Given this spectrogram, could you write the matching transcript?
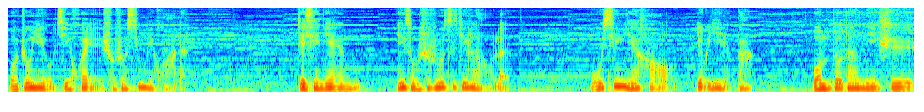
我终于有机会说说心里话了。这些年，你总是说自己老了，无心也好，有意也罢，我们都当你是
